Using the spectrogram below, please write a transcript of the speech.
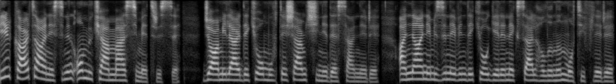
Bir kar tanesinin o mükemmel simetrisi, camilerdeki o muhteşem çini desenleri, anneannemizin evindeki o geleneksel halının motifleri,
